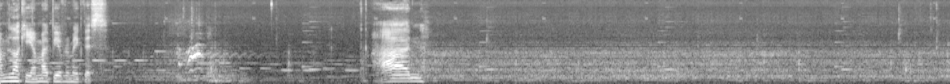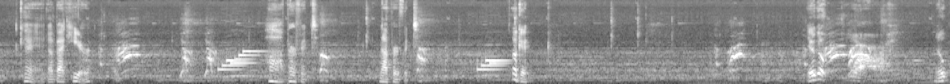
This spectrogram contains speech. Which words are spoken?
I'm lucky, I might be able to make this. Come on. Okay, I got back here. Ah, perfect. Not perfect. Okay. Here we go. Nope.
